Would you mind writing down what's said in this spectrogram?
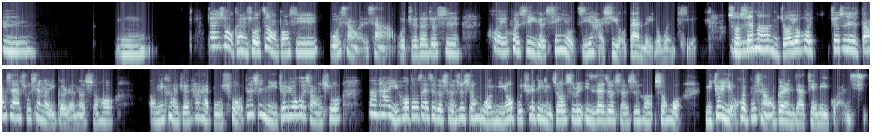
嗯嗯，但是我跟你说这种东西，我想了一下，我觉得就是。会会是一个先有鸡还是有蛋的一个问题。首先呢，你就又会就是当现在出现了一个人的时候，你可能觉得他还不错，但是你就又会想说，那他以后都在这个城市生活，你又不确定你之后是不是一直在这个城市生生活，你就也会不想要跟人家建立关系。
